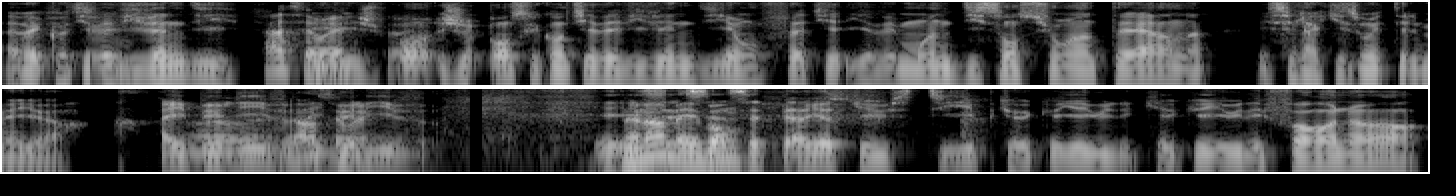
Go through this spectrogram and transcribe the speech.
Ouais, avec quand il y avait effectivement. Vivendi Ah, c'est et vrai, et je c'est vrai. pen je pense que quand il y avait Vivendi, en fait, il y a il y avait moins de dissensions internes et c'est là qu'ils ont été le meilleur I Heu, believe, non, I c'est vrai. believe. et Non, et non, c'est mais c'est à bon. cette période qu'il y a eu Steep, que qu'il y a eu des qu'il qu'il y a eu des For Honor.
